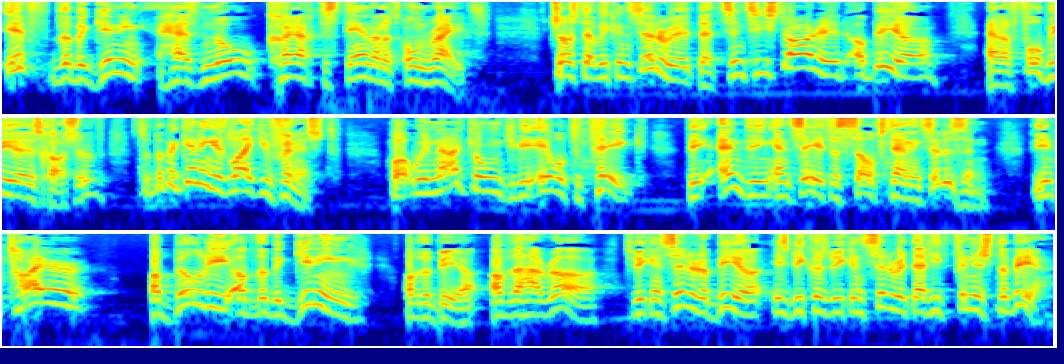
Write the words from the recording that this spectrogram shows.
If the beginning has no kayak to stand on its own right, just that we consider it that since he started a bia and a full bia is chashuv, so the beginning is like you finished. But we're not going to be able to take the ending and say it's a self-standing citizen. The entire ability of the beginning of the bia, of the hara, to be considered a bia is because we consider it that he finished the bia.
